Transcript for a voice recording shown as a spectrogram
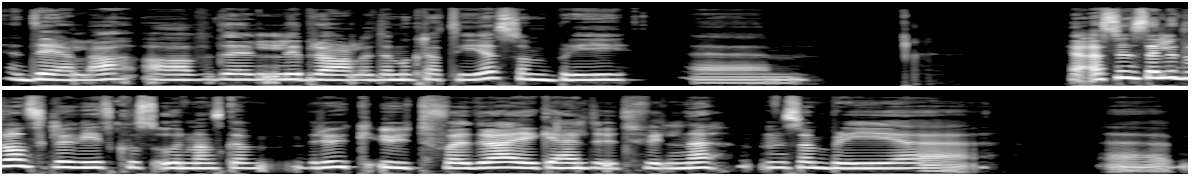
deler av det liberale demokratiet som blir um, ja, Jeg syns det er litt vanskelig å vite hvilke ord man skal bruke. Utfordra er ikke helt utfyllende, men som blir eh, eh,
